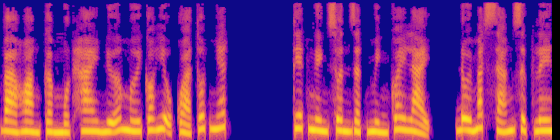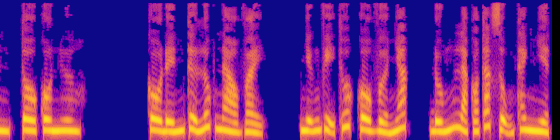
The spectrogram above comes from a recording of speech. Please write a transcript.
và hoàng cầm một hai nữa mới có hiệu quả tốt nhất. Tiết Nghinh Xuân giật mình quay lại, đôi mắt sáng rực lên, tô cô nương. Cô đến từ lúc nào vậy? Những vị thuốc cô vừa nhắc, đúng là có tác dụng thanh nhiệt,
